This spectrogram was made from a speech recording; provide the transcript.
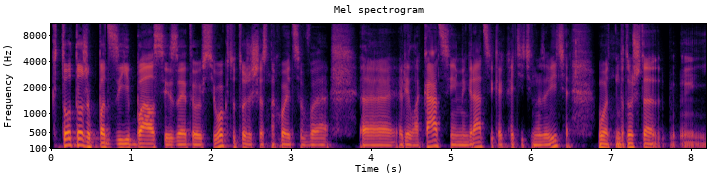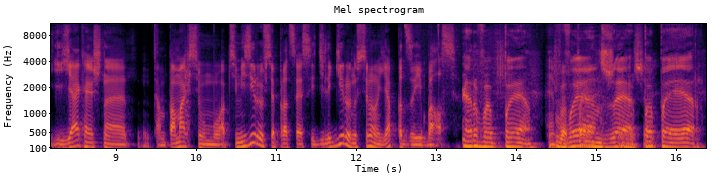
кто тоже подзаебался из-за этого всего, кто тоже сейчас находится в э, релокации, иммиграции, как хотите назовите. Вот, ну, потому что я, конечно, там по максимуму оптимизирую все процессы и делегирую, но все равно я подзаебался. РВП, РВП, ВНЖ, ВНЖ. ППР,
